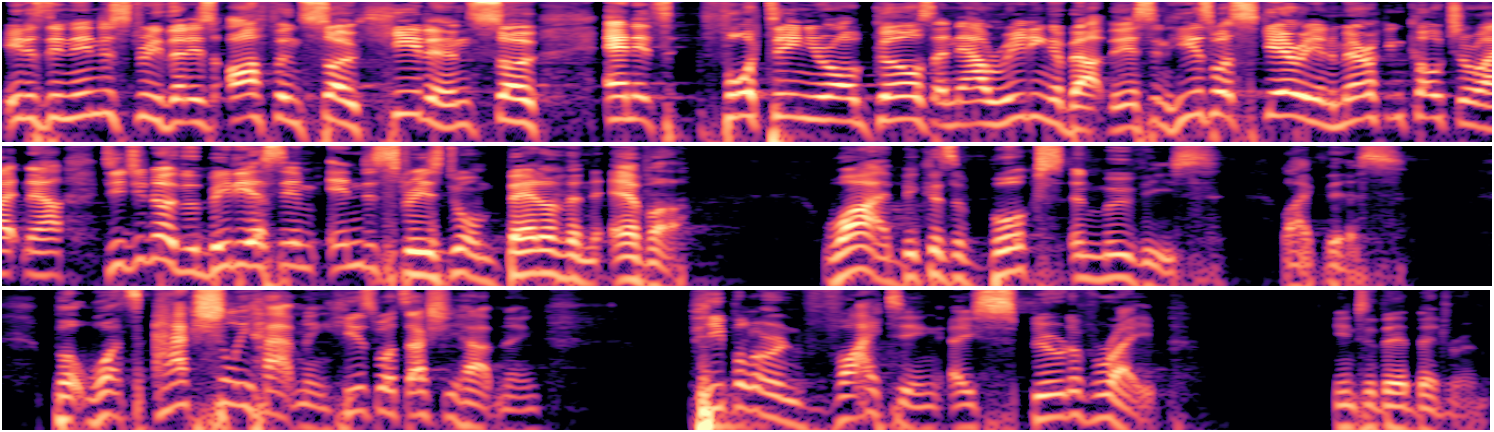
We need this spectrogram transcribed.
It is an industry that is often so hidden, so and it's 14-year-old girls are now reading about this. And here's what's scary in American culture right now. Did you know the BDSM industry is doing better than ever? Why? Because of books and movies like this. But what's actually happening, here's what's actually happening. People are inviting a spirit of rape into their bedroom.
